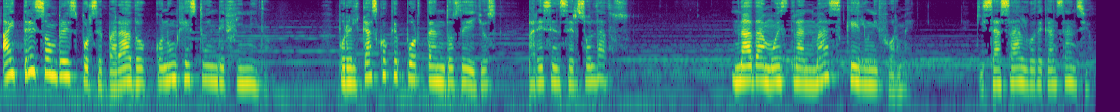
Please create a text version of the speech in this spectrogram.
Hay tres hombres por separado con un gesto indefinido. Por el casco que portan dos de ellos parecen ser soldados. Nada muestran más que el uniforme. Quizás algo de cansancio.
